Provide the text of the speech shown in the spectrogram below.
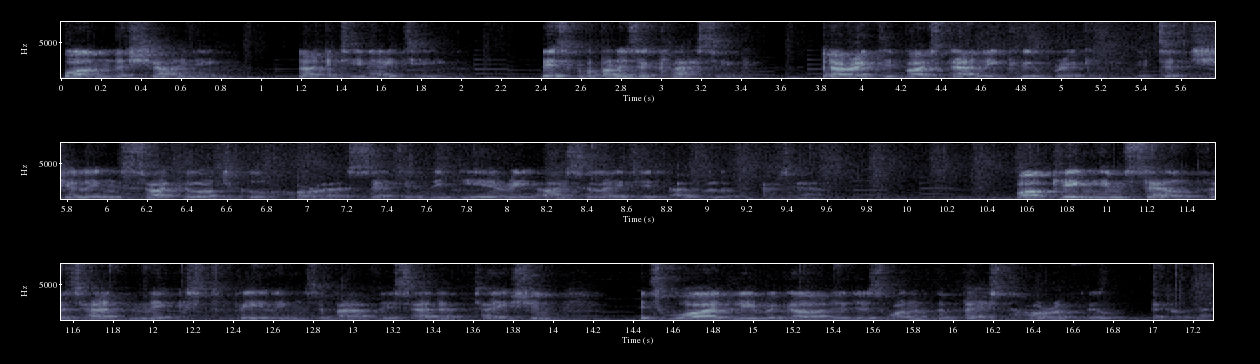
1. The Shining, 1980. This one is a classic. Directed by Stanley Kubrick, it's a chilling psychological horror set in the eerie, isolated Overlook Hotel. While King himself has had mixed feelings about this adaptation, it's widely regarded as one of the best horror films ever made.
